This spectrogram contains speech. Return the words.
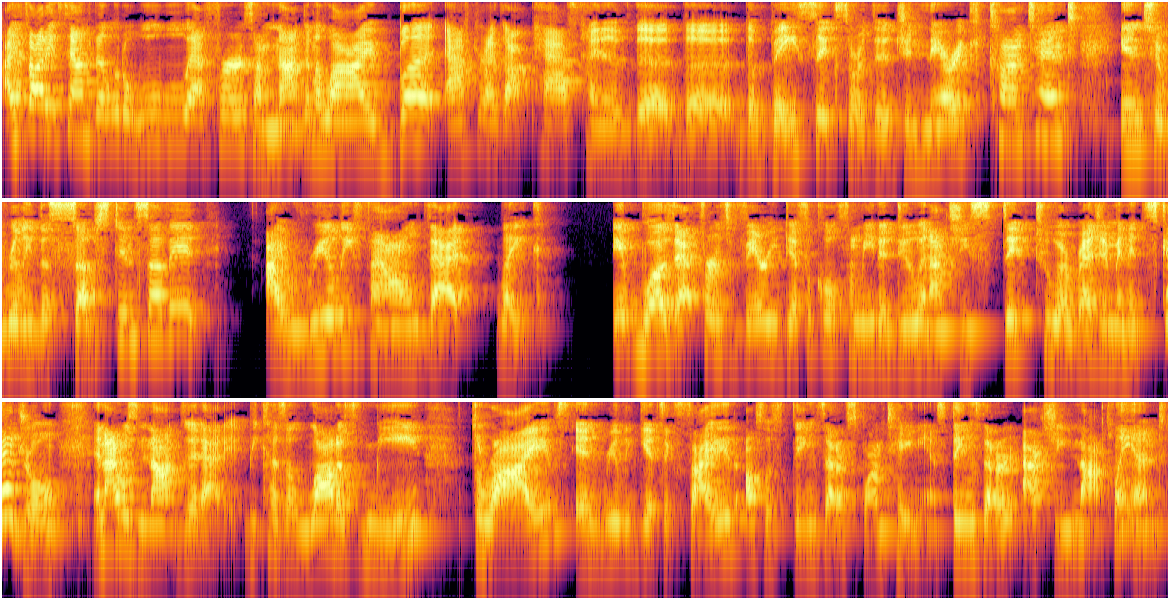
I thought it sounded a little woo woo at first, I'm not going to lie, but after I got past kind of the the the basics or the generic content into really the substance of it, I really found that like it was at first very difficult for me to do and actually stick to a regimented schedule. And I was not good at it because a lot of me thrives and really gets excited off of things that are spontaneous, things that are actually not planned.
